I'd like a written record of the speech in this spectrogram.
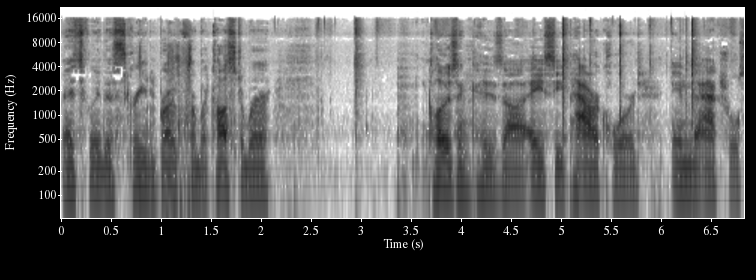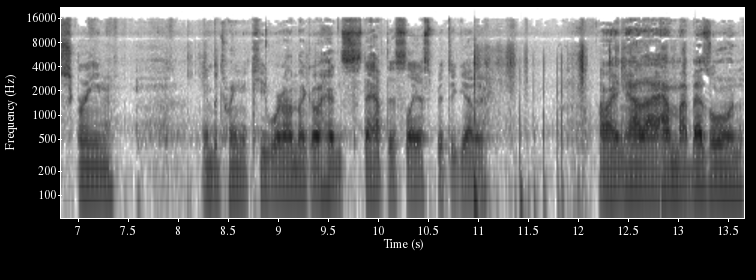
Basically, this screen broke from a customer closing his uh, AC power cord in the actual screen in between the keyboard. I'm going to go ahead and snap this last bit together. Alright, now that I have my bezel on,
